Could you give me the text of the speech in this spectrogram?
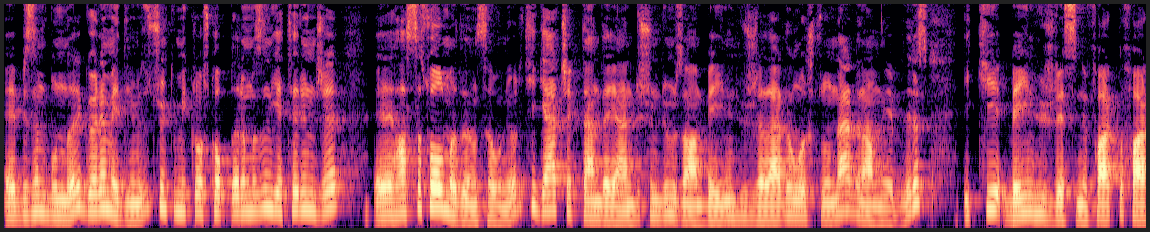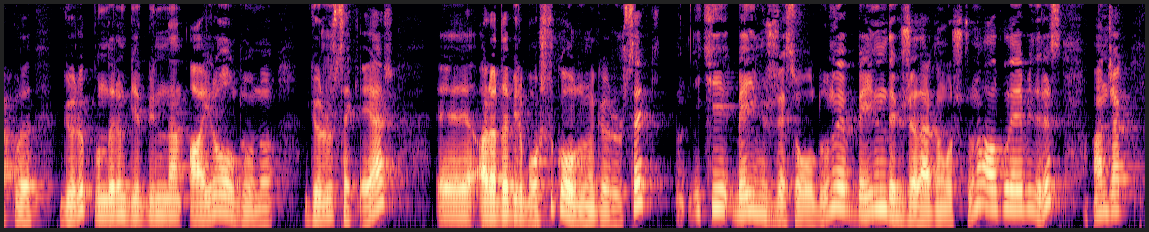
e, bizim bunları göremediğimizi çünkü mikroskoplarımızın yeterince e, hassas olmadığını savunuyordu ki gerçekten de yani düşündüğümüz zaman beynin hücrelerden oluştuğunu nereden anlayabiliriz? İki beyin hücresini farklı farklı görüp bunların birbirinden ayrı olduğunu görürsek eğer e, arada bir boşluk olduğunu görürsek iki beyin hücresi olduğunu ve beynin de hücrelerden oluştuğunu algılayabiliriz. Ancak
